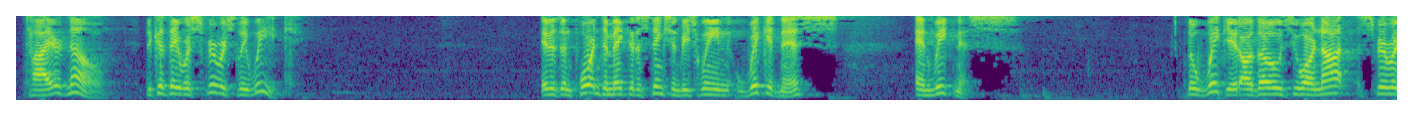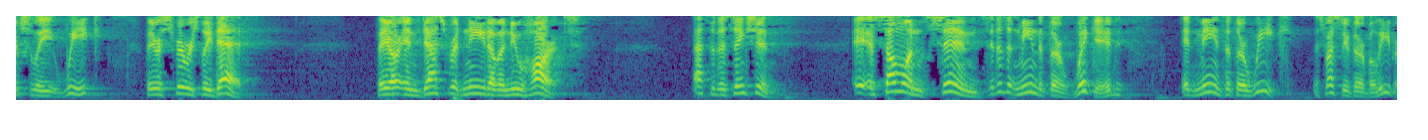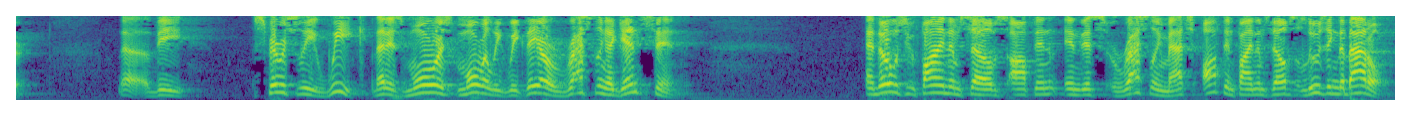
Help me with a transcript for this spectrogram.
tired? No. Because they were spiritually weak. It is important to make the distinction between wickedness and weakness. The wicked are those who are not spiritually weak, they are spiritually dead. They are in desperate need of a new heart. That's the distinction. If someone sins, it doesn't mean that they're wicked. It means that they're weak, especially if they're a believer. Uh, the spiritually weak, that is morally weak, they are wrestling against sin. And those who find themselves often in this wrestling match often find themselves losing the battle.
